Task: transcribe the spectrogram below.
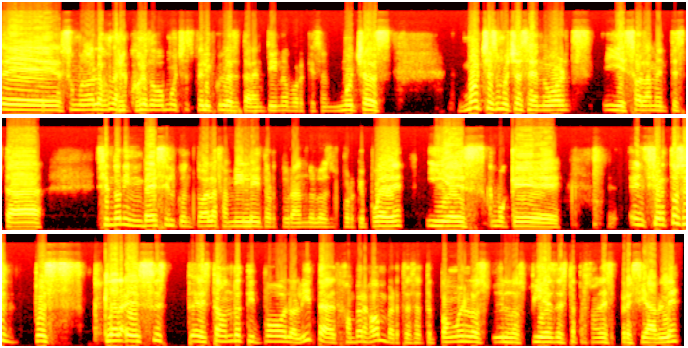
eh, su monólogo me recuerdo muchas películas de Tarantino porque son muchos, muchos, muchos N-words y solamente está siendo un imbécil con toda la familia y torturándolos porque puede. Y es como que, en ciertos, pues, claro, es esta onda tipo Lolita, Humbert Humbert, o sea, te pongo en los, los pies de esta persona despreciable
